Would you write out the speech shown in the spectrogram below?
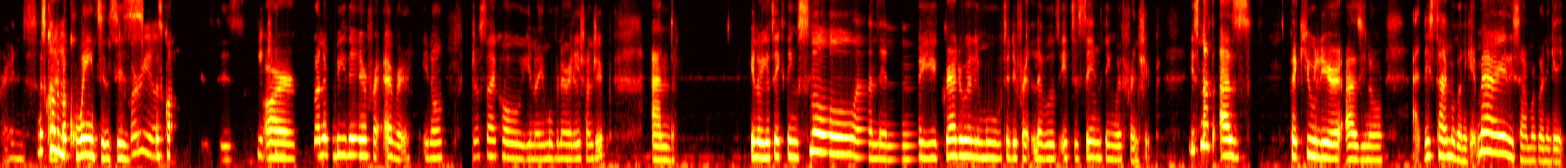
friends. Let's call them acquaintances. Let's call them acquaintances are gonna be there forever, you know. Just like how, you know, you move in a relationship and you know you take things slow and then you gradually move to different levels it's the same thing with friendship it's not as peculiar as you know at this time we're going to get married this time we're going to get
